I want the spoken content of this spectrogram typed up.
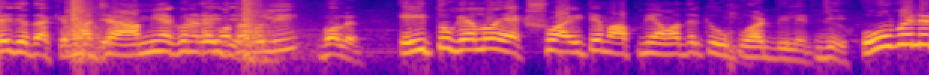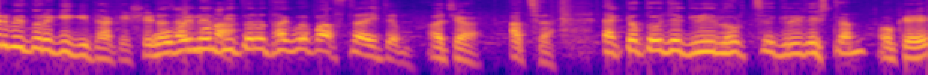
এই যে দেখেন। আচ্ছা আমি এখন একটা কথা বলি। বলেন। এই তো গেল একশো আইটেম আপনি আমাদেরকে উপহার দিলেন। ওভেনের ভিতরে কি কি থাকে সেটা ওভেনের ভিতরে থাকবে পাঁচটা আইটেম আচ্ছা। আচ্ছা। একটা তো যে গ্রিল হচ্ছে গ্রিল স্ট্যান্ড ওকে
